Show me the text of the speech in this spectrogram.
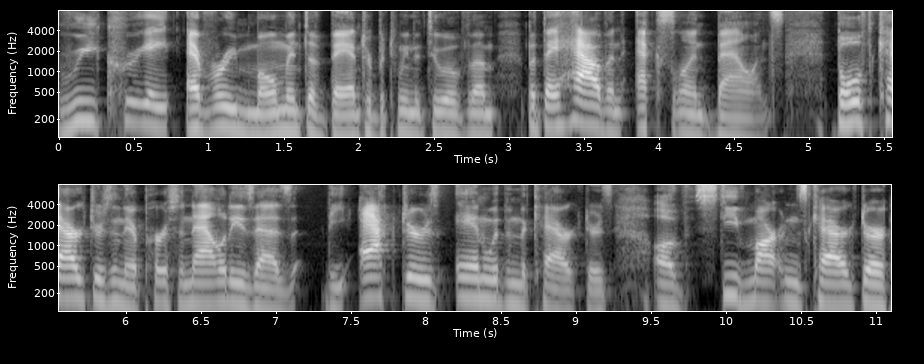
recreate every moment of banter between the two of them, but they have an excellent balance. Both characters and their personalities as the actors and within the characters of Steve Martin's character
